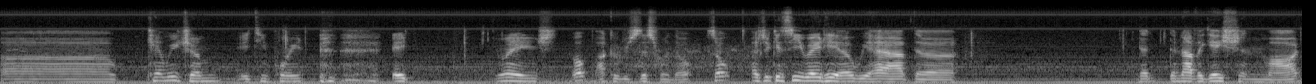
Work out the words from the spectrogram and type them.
Uh, can't reach him. 18.8 range. Oh, I could reach this one though. So as you can see right here, we have the the, the navigation mod,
